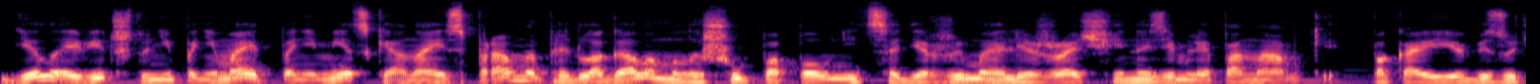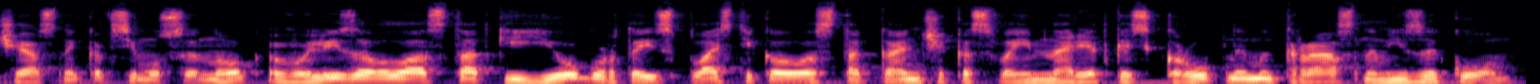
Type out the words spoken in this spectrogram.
Делая вид, что не понимает по-немецки, она исправно предлагала малышу пополнить содержимое лежащей на земле панамки, пока ее безучастный ко всему сынок вылизывала остатки йогурта из пластикового стаканчика своим на редкость крупным и красным языком,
